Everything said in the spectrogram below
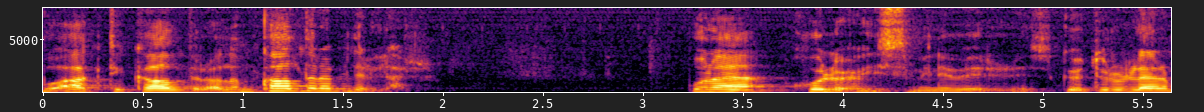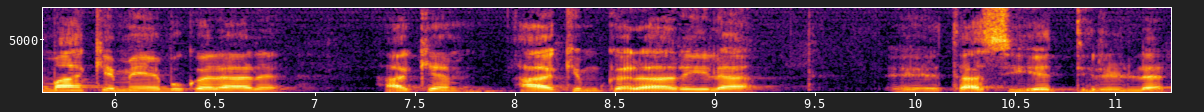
Bu akti kaldıralım. Kaldırabilirler. Buna hulu ismini veririz. Götürürler mahkemeye bu kararı hakem hakim kararıyla e, tasdik ettirirler.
